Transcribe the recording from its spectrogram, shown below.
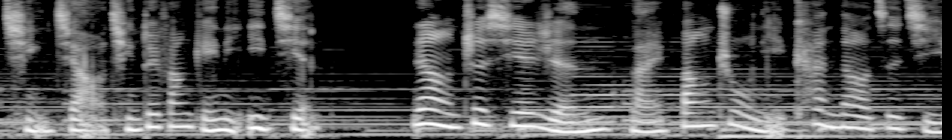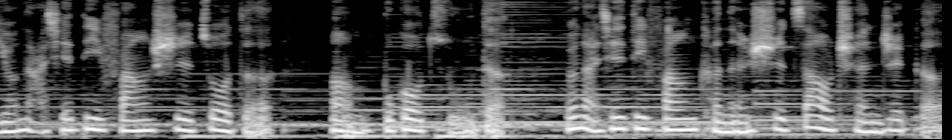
请教，请对方给你意见。让这些人来帮助你看到自己有哪些地方是做的嗯不够足的，有哪些地方可能是造成这个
